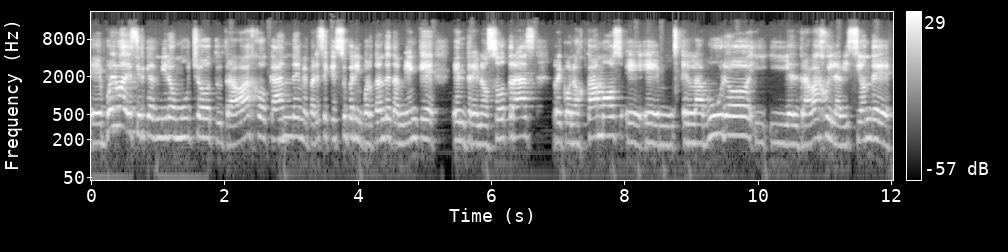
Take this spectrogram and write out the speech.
Eh, vuelvo a decir que admiro mucho tu trabajo, Cande. Me parece que es súper importante también que entre nosotras reconozcamos eh, em, el laburo y, el trabajo y la visión de,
